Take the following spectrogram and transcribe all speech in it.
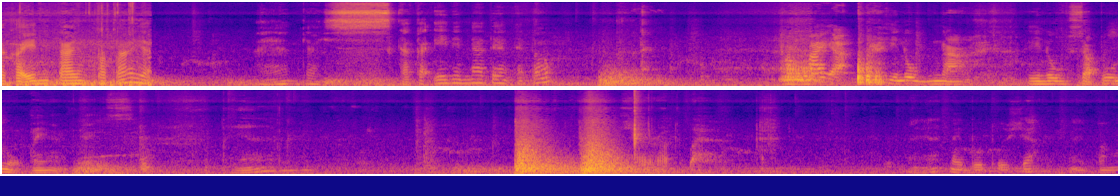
Kakainin tayong papaya. Ayan guys. Kakainin natin ito. Papaya. Hinog na. Hinog sa puno. Ayan guys. Ayan. Sarap ba? Ayan. May buto siya. May pang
